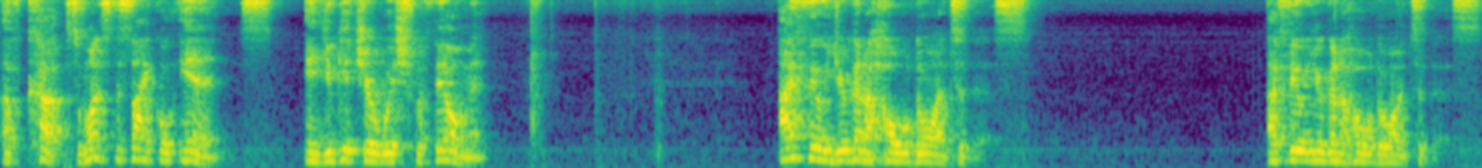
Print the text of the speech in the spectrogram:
of cups. Once the cycle ends and you get your wish fulfillment, I feel you're going to hold on to this. I feel you're going to hold on to this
